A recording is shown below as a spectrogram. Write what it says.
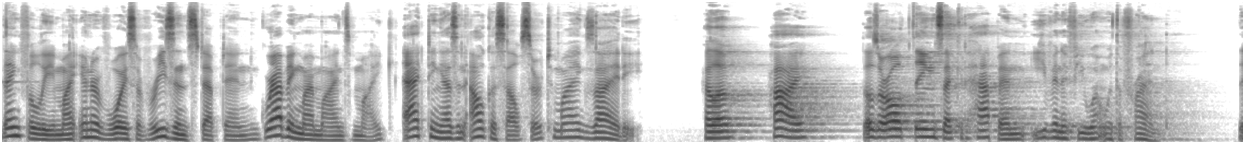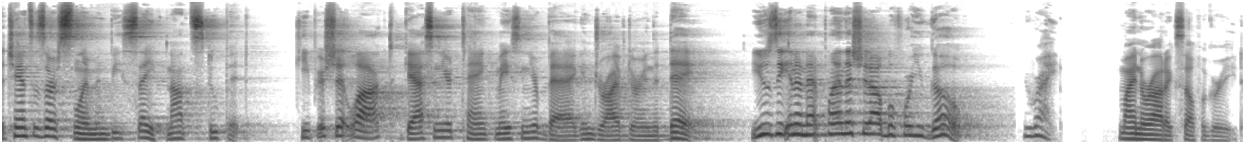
Thankfully, my inner voice of reason stepped in, grabbing my mind's mic, acting as an Alka Seltzer to my anxiety. Hello? Hi. Those are all things that could happen even if you went with a friend. The chances are slim and be safe, not stupid. Keep your shit locked, gas in your tank, mace in your bag, and drive during the day. Use the internet, plan this shit out before you go. You're right. My neurotic self agreed.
